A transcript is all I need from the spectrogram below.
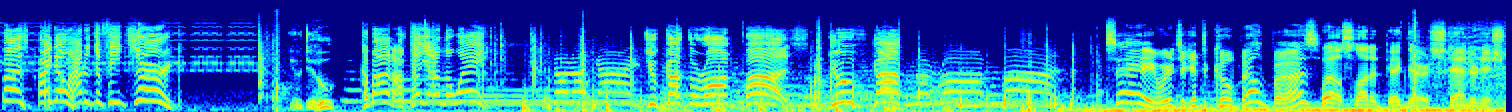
Buzz, I know how to defeat Zurg. You do? Come on, I'll tell you on the way. no, no, guys. You've got the wrong buzz. You've got. The wrong buzz. Say, where'd you get the cool belt, Buzz? Well, slotted pig, they're standard issue.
